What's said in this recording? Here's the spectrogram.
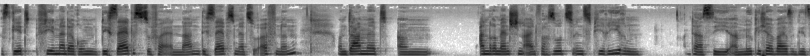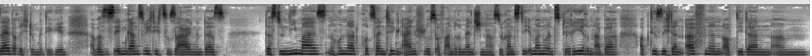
Es geht vielmehr darum, dich selbst zu verändern, dich selbst mehr zu öffnen und damit ähm, andere Menschen einfach so zu inspirieren, dass sie ähm, möglicherweise in dieselbe Richtung mit dir gehen. Aber es ist eben ganz wichtig zu sagen, dass dass du niemals einen hundertprozentigen Einfluss auf andere Menschen hast. Du kannst die immer nur inspirieren, aber ob die sich dann öffnen, ob die dann ähm,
